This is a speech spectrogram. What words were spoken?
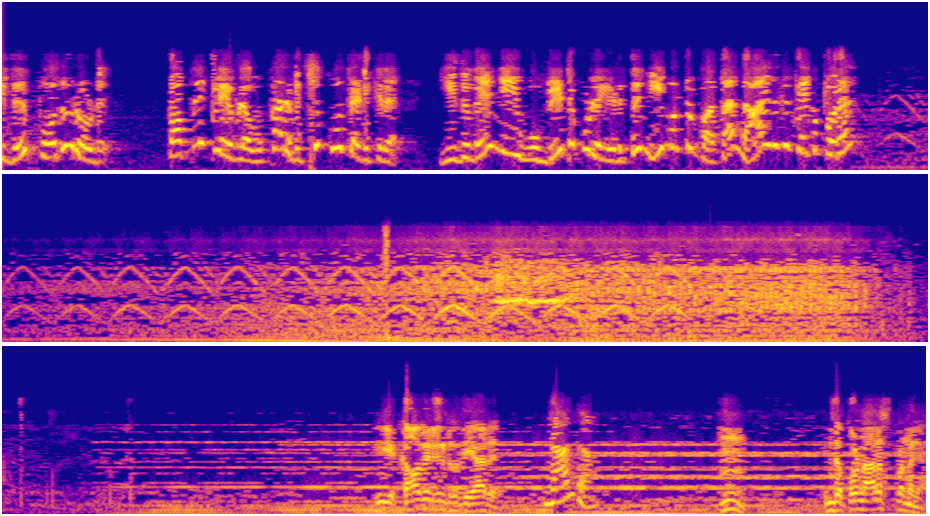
இது பொது ரோடு பப்ளிக் லேவ்ல உட்கார வச்சு கூத்தடிக்கிற. இதுவே நீ உன் வீட்டுக்குள்ள எடுத்து நீ மட்டும் பார்த்தா நான் எதுக்கு கேட்க போறேன் இங்க காவேரின்றது யாரு? நான் இந்த பொண்ணை அரெஸ்ட் பண்ணுங்க.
